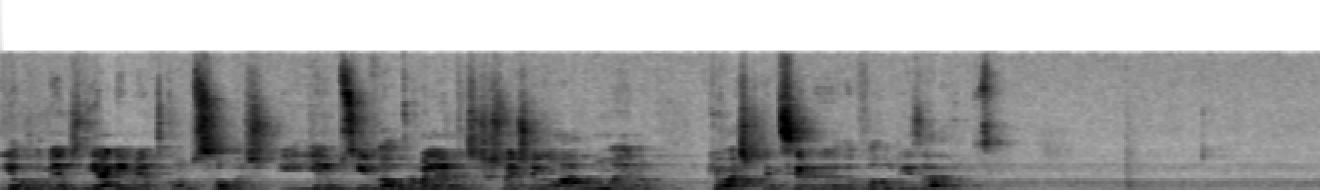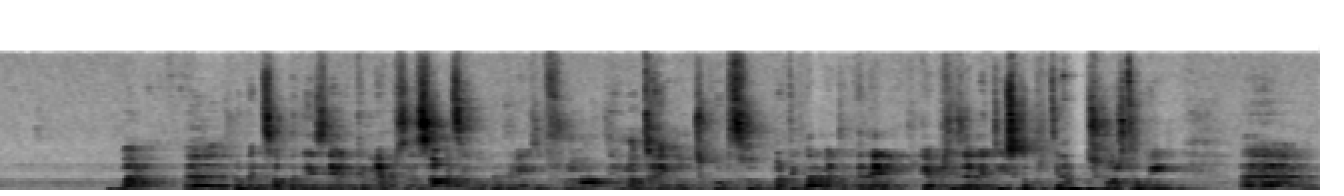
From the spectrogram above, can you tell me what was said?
e eu menos diariamente, com pessoas e, e é impossível trabalhar nestas questões sem um lado humano que eu acho que tem de ser valorizado. Bem, uh, aproveito só para dizer que a minha apresentação vai ser completamente informal, eu não tenho um discurso particularmente académico, porque é precisamente isso que eu pretendo desconstruir. Um,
